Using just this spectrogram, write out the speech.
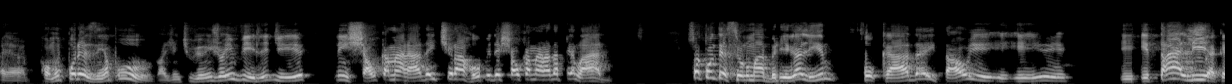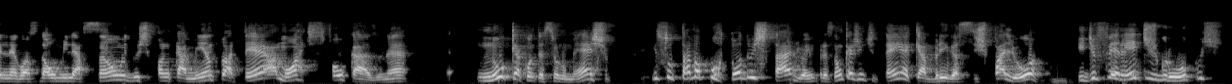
É, como, por exemplo, a gente viu em Joinville de linchar o camarada e tirar a roupa e deixar o camarada pelado. Isso aconteceu numa briga ali, focada e tal, e, e, e, e tá ali aquele negócio da humilhação e do espancamento até a morte, se for o caso, né? No que aconteceu no México, isso estava por todo o estádio. A impressão que a gente tem é que a briga se espalhou e diferentes grupos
